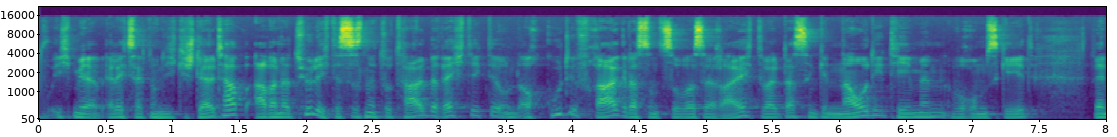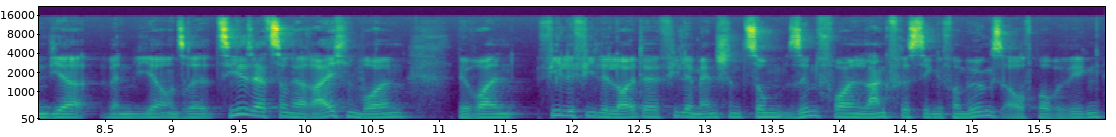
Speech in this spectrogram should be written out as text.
wo ich mir ehrlich gesagt noch nicht gestellt habe. Aber natürlich, das ist eine total berechtigte und auch gute Frage, dass uns sowas erreicht, weil das sind genau die Themen, worum es geht, wenn wir, wenn wir unsere Zielsetzung erreichen wollen, wir wollen viele, viele Leute, viele Menschen zum sinnvollen, langfristigen Vermögensaufbau bewegen,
